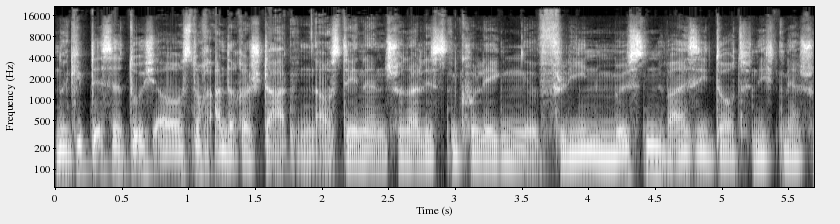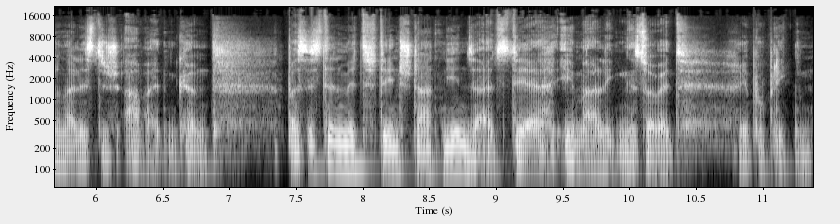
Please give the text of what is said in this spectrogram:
Nun gibt es ja durchaus noch andere Staaten, aus denen Journalistenkollegen fliehen müssen, weil sie dort nicht mehr journalistisch arbeiten können. Was ist denn mit den Staaten jenseits der ehemaligen Sowjetrepubliken?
